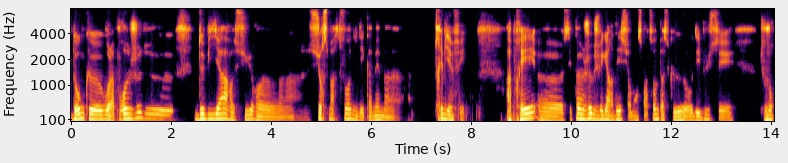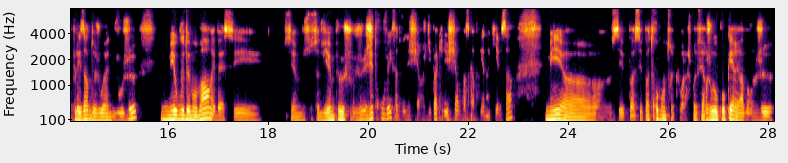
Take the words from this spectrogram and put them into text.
Donc euh, voilà, pour un jeu de, de billard sur, euh, sur smartphone, il est quand même euh, très bien fait. Après, c'est pas un jeu que je vais garder sur mon smartphone parce que au début c'est toujours plaisant de jouer à un nouveau jeu, mais au bout d'un moment, eh ben c'est ça devient un peu. J'ai trouvé que ça devenait chiant. Je dis pas qu'il est chiant parce qu'après il y en a qui aiment ça, mais euh, c'est pas c'est pas trop mon truc. Voilà, je préfère jouer au poker et avoir un jeu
